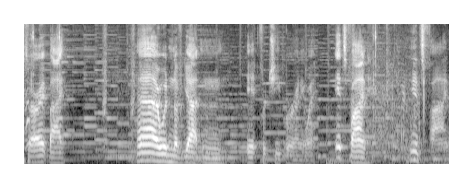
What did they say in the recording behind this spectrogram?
Sorry, bye. Ah, I wouldn't have gotten it for cheaper anyway. It's fine. It's fine.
